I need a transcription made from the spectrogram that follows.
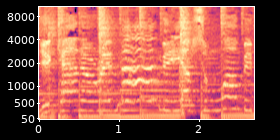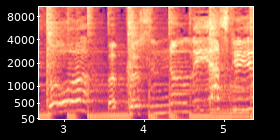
You kinda remind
